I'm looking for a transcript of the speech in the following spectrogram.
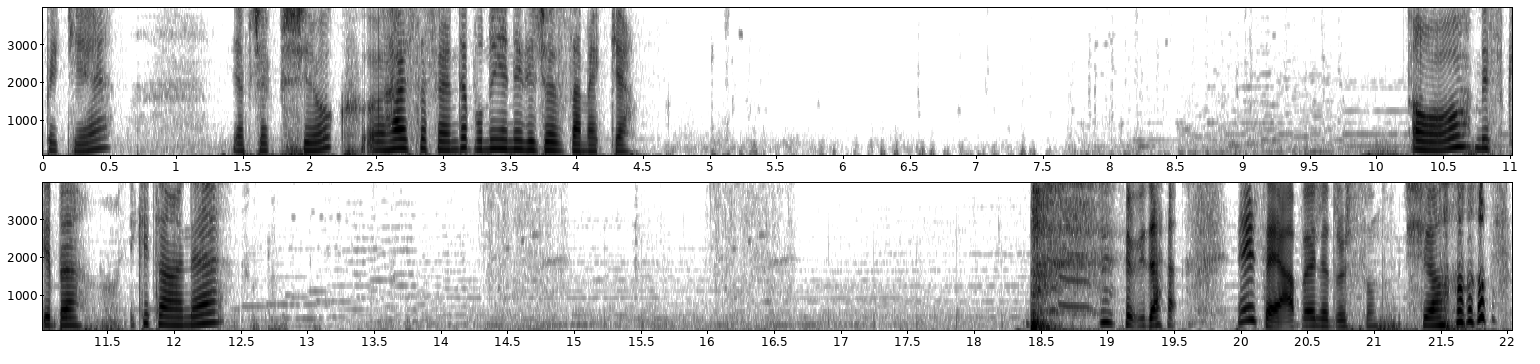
Peki. Yapacak bir şey yok. Ee, Her seferinde bunu yenileyeceğiz demek ki. Oo, mis gibi. İki tane. bir daha. Neyse ya böyle dursun. Bir şey olmaz.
